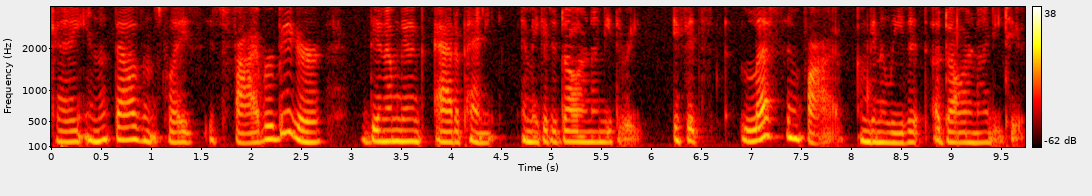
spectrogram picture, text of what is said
okay, in the thousands place is five or bigger, then I'm going to add a penny and make it a dollar ninety-three. If it's less than five, I'm going to leave it a dollar ninety-two.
